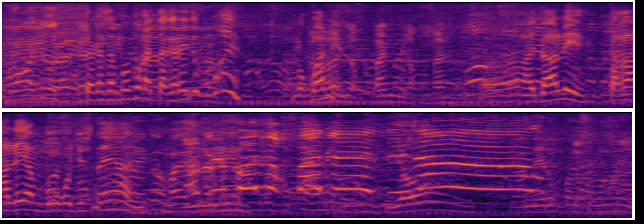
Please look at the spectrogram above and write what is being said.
Buko Diyos. Taga sa Bukit, taga rito po ba kayo? Lukban. Lakban, lakban. Ah, ay dali, pakali ang buko juice na yan. Kami palakpanin nila. Meron pang sangon.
